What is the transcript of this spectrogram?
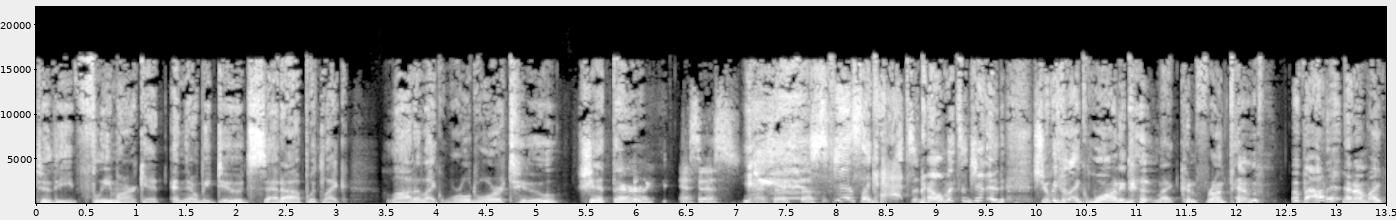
to the flea market, and there'll be dudes set up with like a lot of like World War II shit there. like SS SS stuff. yes, like hats and helmets and shit. And she'll be like wanting to like confront them about it, and I'm like,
